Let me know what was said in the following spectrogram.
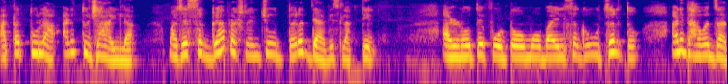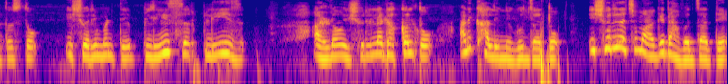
आता तुला आणि तुझ्या आईला माझ्या सगळ्या प्रश्नांची उत्तरं द्यावीच लागतील. अर्णव ते फोटो मोबाईल सगळं उचलतो आणि धावत जात असतो. ईश्वरी म्हणते प्लीज सर प्लीज. अर्णव ईश्वरीला ढकलतो आणि खाली निघून जातो. ईश्वरी त्याच्यामागे धावत जाते.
